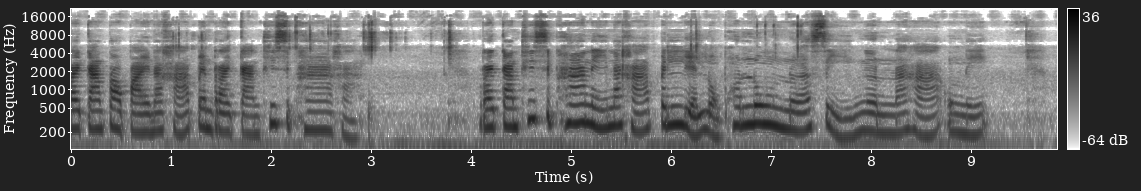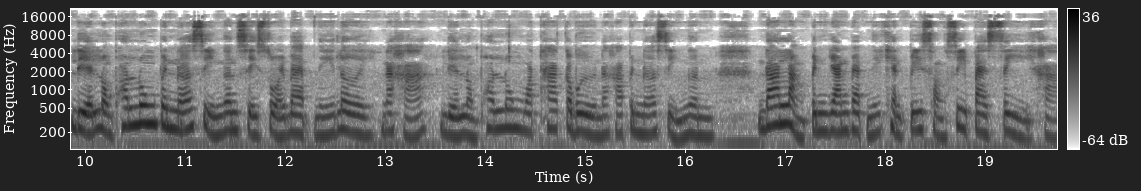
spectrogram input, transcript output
รายการต่อไปนะคะเป็นรายการที่ 15 ค่ะรายการที่ 15 นี้นะคะ เป็นเหรียญหลวงพ่อลุ่งเนื้อสีเงินนะคะ องค์นี้ เหรียญหลวงพ่อลุ่งเป็นเนื้อสีเงินสีสวยแบบนี้เลยนะคะ เหรียญหลวงพ่อลุ่งวัดท่ากระบือนะคะ เป็นเนื้อสีเงิน ด้านหลังเป็นยันแบบนี้เขียนปี 2484 ค่ะ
